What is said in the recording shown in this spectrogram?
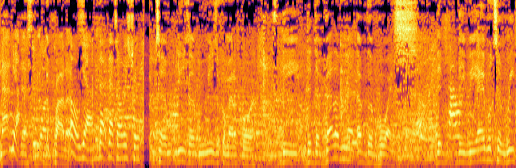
not Yeah. just the, the product Oh yeah, that, that's always true. to use a musical metaphor, the the development of the voice, the, the be able to reach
